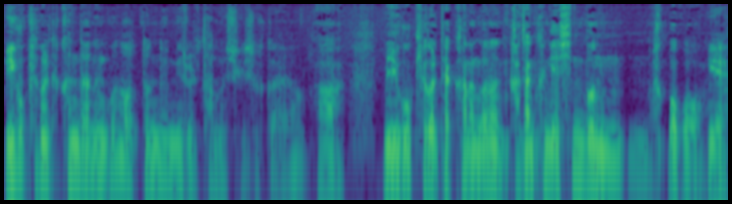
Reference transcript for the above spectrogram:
미국행을 택한다는 건 어떤 의미를 담을 수 있을까요? 아, 미국 핵을 택하는 거는 가장 큰 게 신분 확보고 예.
